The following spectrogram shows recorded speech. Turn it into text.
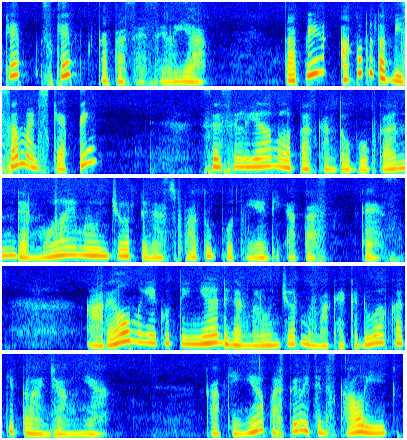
skate, skate kata Cecilia. Tapi aku tetap bisa main skating. Cecilia melepaskan tobogan dan mulai meluncur dengan sepatu botnya di atas es. Ariel mengikutinya dengan meluncur memakai kedua kaki telanjangnya. Kakinya pasti licin sekali,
